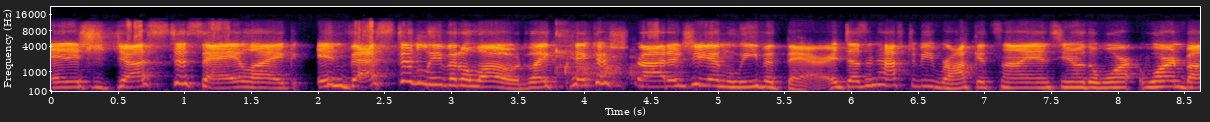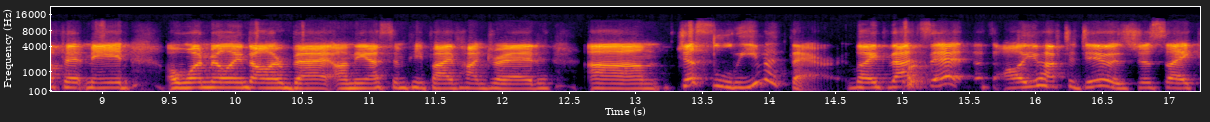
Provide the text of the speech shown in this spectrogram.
And it's just to say, like, invest and leave it alone. Like, pick a strategy and leave it there. It doesn't have to be rocket science. You know, the War- Warren Buffett made a $1 million bet on the S&P 500. Um, just leave it there like that's it. That's all you have to do is just like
